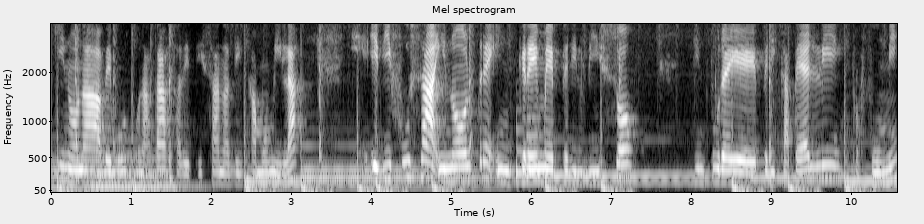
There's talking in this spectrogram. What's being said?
chi non ha bevuto una tazza di tisana di camomilla è diffusa inoltre in creme per il viso, tinture per i capelli, profumi.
